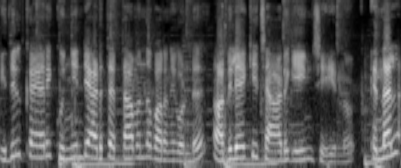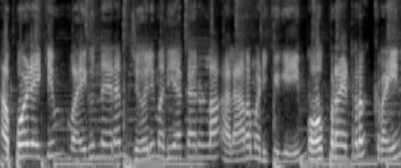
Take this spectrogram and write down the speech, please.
ഇതിൽ കയറി കുഞ്ഞിന്റെ അടുത്ത് എത്താമെന്ന് പറഞ്ഞുകൊണ്ട് അതിലേക്ക് ചാടുകയും ചെയ്യുന്നു. എന്നാൽ അപ്പോഴേക്കും വൈകുന്നേരം ജോലി മതിയാക്കാനുള്ള അലാറം അടിക്കുകയും ഓപ്പറേറ്റർ ക്രെയിൻ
